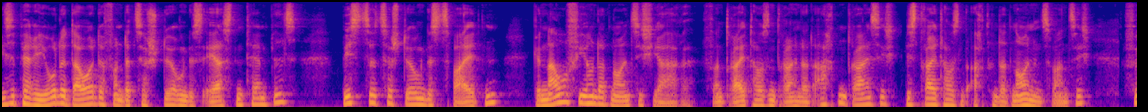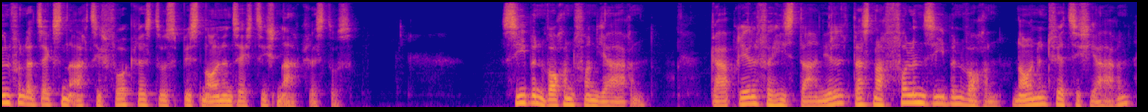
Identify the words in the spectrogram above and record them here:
Diese Periode dauerte von der Zerstörung des ersten Tempels bis zur Zerstörung des zweiten genau 490 Jahre, von 3338 bis 3829, 586 vor Christus bis 69 nach Christus. Sieben Wochen von Jahren. Gabriel verhieß Daniel, dass nach vollen sieben Wochen, 49 Jahren,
